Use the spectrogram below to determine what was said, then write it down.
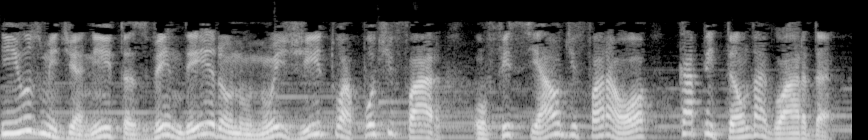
E os midianitas venderam-no no Egito a Potifar, oficial de Faraó, capitão da guarda.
